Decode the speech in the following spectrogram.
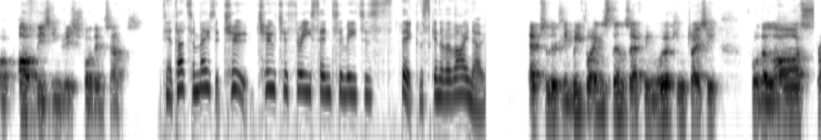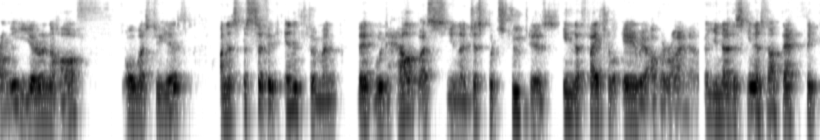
of, of these injuries for themselves yeah, that's amazing. Two two to three centimeters thick, the skin of a rhino. Absolutely. We, for instance, have been working, Tracy, for the last probably year and a half, almost two years, on a specific instrument that would help us, you know, just put sutures in the facial area of a rhino. You know, the skin is not that thick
